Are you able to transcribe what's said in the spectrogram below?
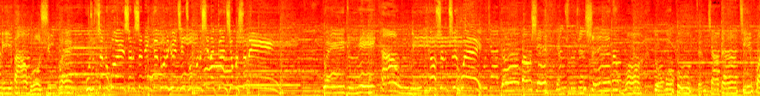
你把我寻回。呼求神的会，神的圣灵，更多的愿景充满了现在，更新我们的生命。唯独依靠你，依靠神的智慧，无价的宝血养出真实的我，多么不等价的计划。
